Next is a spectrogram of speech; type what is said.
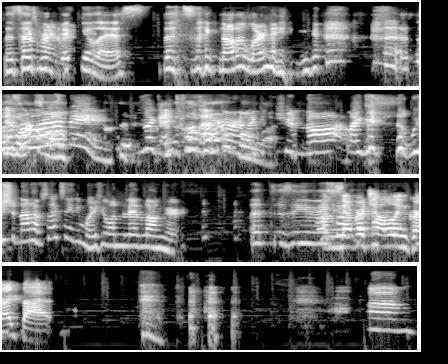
That's That's like my ridiculous. That's like not a learning. That's It's a horrible. learning. Like I told Edgar, like you should not like we should not have sex anymore if you want to live longer. That doesn't even I'm never telling Greg that. Um,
